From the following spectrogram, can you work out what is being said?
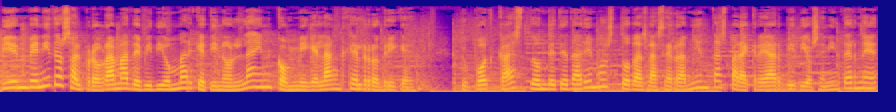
Bienvenidos al programa de Video Marketing Online con Miguel Ángel Rodríguez, tu podcast donde te daremos todas las herramientas para crear vídeos en Internet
